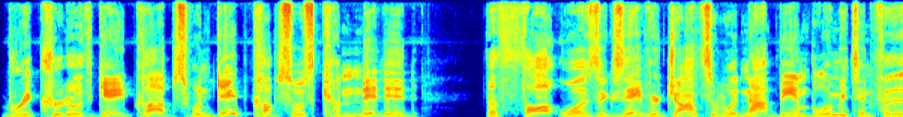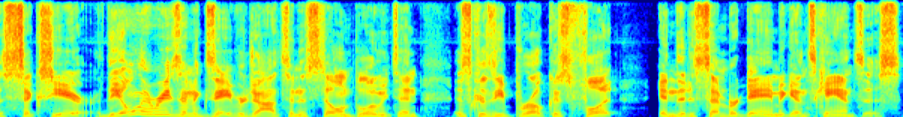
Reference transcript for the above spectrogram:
recruited with Gabe Cupps, when Gabe Cupps was committed, the thought was Xavier Johnson would not be in Bloomington for this sixth year. The only reason Xavier Johnson is still in Bloomington is because he broke his foot in the December game against Kansas.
